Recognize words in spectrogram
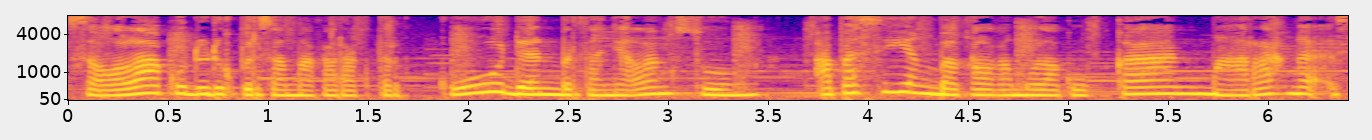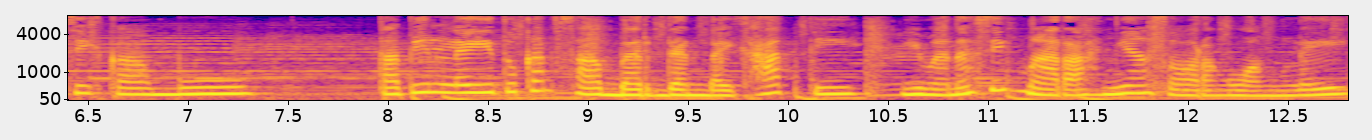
Seolah aku duduk bersama karakterku dan bertanya langsung, apa sih yang bakal kamu lakukan? Marah nggak sih kamu? Tapi Lei itu kan sabar dan baik hati. Gimana sih marahnya seorang Wang Lei?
